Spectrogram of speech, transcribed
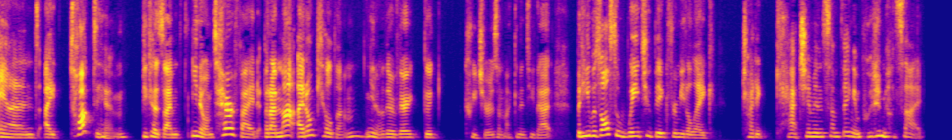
and I talked to him because I'm, you know, I'm terrified, but I'm not, I don't kill them. You know, they're very good creatures. I'm not going to do that. But he was also way too big for me to like try to catch him in something and put him outside.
